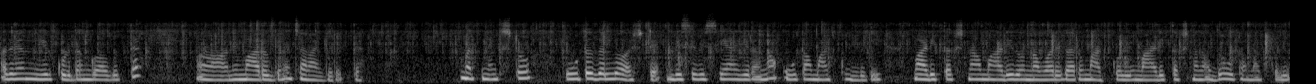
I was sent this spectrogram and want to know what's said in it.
ಅದರಿಂದ ನೀರು ಕುಡ್ದಂಗೂ ಆಗುತ್ತೆ ನಿಮ್ಮ ಆರೋಗ್ಯನೂ ಚೆನ್ನಾಗಿರುತ್ತೆ. ಮತ್ತು ನೆಕ್ಸ್ಟು ಊಟದಲ್ಲೂ ಅಷ್ಟೇ. ಬಿಸಿ ಬಿಸಿಯಾಗಿರೋನ ಊಟ ಮಾಡ್ಕೊಂಡ್ಬಿಡಿ. ಮಾಡಿದ ತಕ್ಷಣ, ಮಾಡಿದ ಒಂದು ಅವರಿಗಾರು ಮಾಡ್ಕೊಳ್ಳಿ. ಮಾಡಿದ ತಕ್ಷಣ ಅದು ಊಟ ಮಾಡ್ಕೊಳ್ಳಿ.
